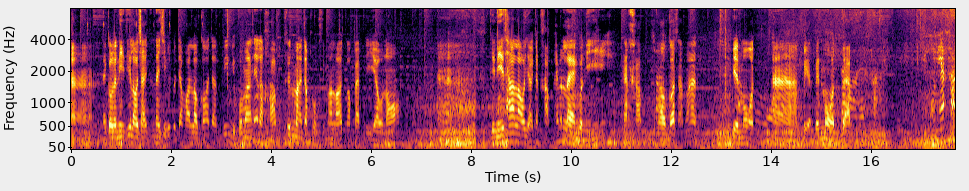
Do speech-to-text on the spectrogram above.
อ่าในกรณีที่เราใช้ในชีวิตประจำวันเราก็จะวิ่งอยู่ประมาณนี้แหละครับ ขึ้นมาจาก 60 มา 100 ก็แป๊บเดียวเนาะอ่า ทีนี้ถ้าเราอยากจะขับให้มันแรงกว่านี้นะครับ เราก็สามารถเปลี่ยนโหมดอ่าเปลี่ยนเป็นโหมดแบบได้ค่ะตรงเนี้ยค่ะ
